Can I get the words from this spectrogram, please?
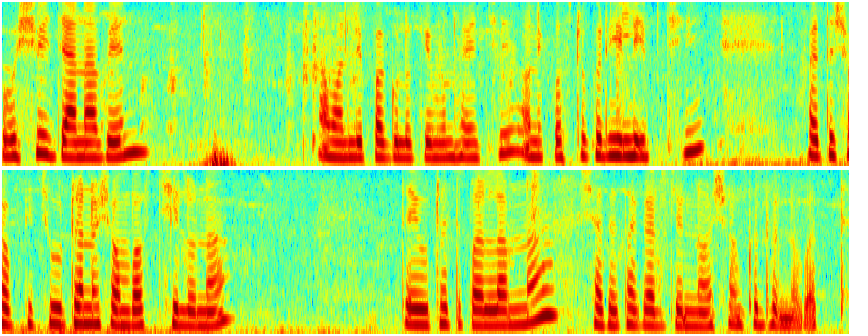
অবশ্যই জানাবেন আমার লিপাগুলো কেমন হয়েছে। অনেক কষ্ট করেই লিপছি। হয়তো সব কিছু উঠানো সম্ভব ছিল না। তাই উঠাতে পারলাম না। সাথে থাকার জন্য অসংখ্য ধন্যবাদ।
